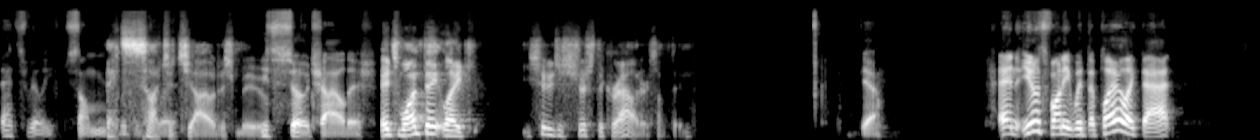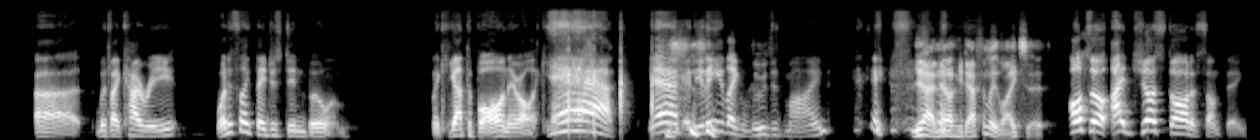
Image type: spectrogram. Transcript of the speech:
that's really something. it's such a childish move. It's It's, so childish. It's one thing like you should have just shushed the crowd or something. Yeah, and you know what's funny with the player like that, uh, with like Kyrie, what if like they just didn't boo him? Like he got the ball and they were all like, "Yeah, yeah." Do you think he'd like lose his mind? Yeah, no, he definitely likes it. Also, I just thought of something.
